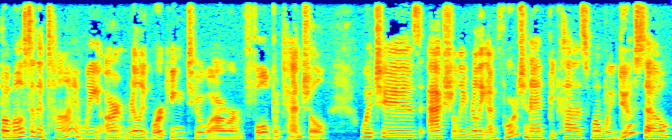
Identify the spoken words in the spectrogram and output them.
But most of the time, we aren't really working to our full potential, which is actually really unfortunate because when we do so,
